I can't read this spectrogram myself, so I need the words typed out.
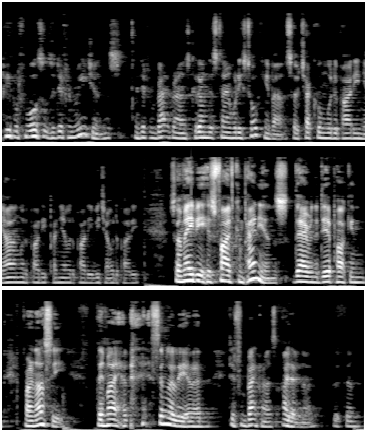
people from all sorts of different regions and different backgrounds could understand what he's talking about. So Chakung Udapadi, Nyang Udapadi, Panya Udapadi, Vicha Udapadi. So maybe his five companions there in the deer park in Varanasi, they might have similarly have had different backgrounds. I don't know, but um,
